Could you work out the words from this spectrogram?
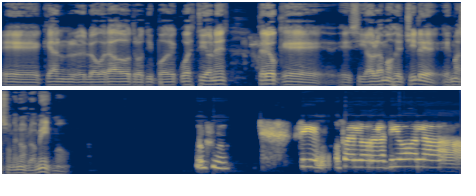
eh, que han logrado otro tipo de cuestiones. Creo que si hablamos de Chile es más o menos lo mismo. Sí, o sea, en lo relativo a la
